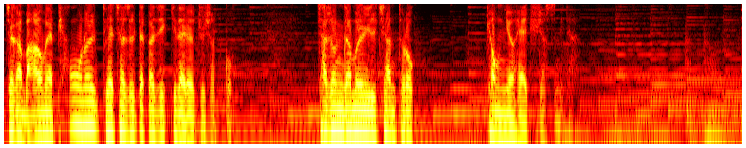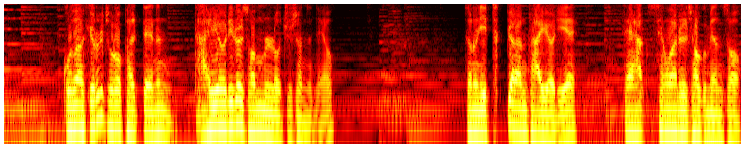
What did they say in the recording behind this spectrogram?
제가 마음의 평온을 되찾을 때까지 기다려 주셨고 자존감을 잃지 않도록 격려해 주셨습니다. 고등학교를 졸업할 때는 다이어리를 선물로 주셨는데요. 저는 이 특별한 다이어리에 대학 생활을 적으면서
